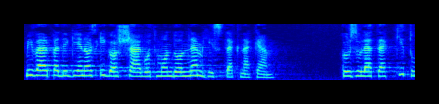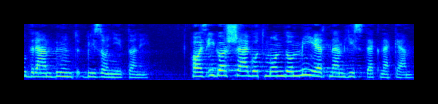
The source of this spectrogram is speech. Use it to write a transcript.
Mivel pedig én az igazságot mondom, nem hisztek nekem. Közületek ki tud rám bűnt bizonyítani? Ha az igazságot mondom, miért nem hisztek nekem?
